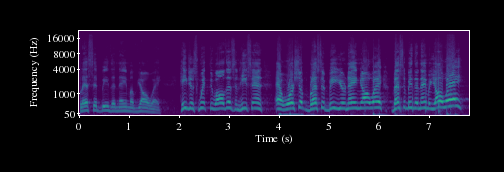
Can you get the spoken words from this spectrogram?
Blessed be the name of Yahweh. He just went through all this and he said, and worship, blessed be your name, Yahweh. Blessed be the name of Yahweh.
